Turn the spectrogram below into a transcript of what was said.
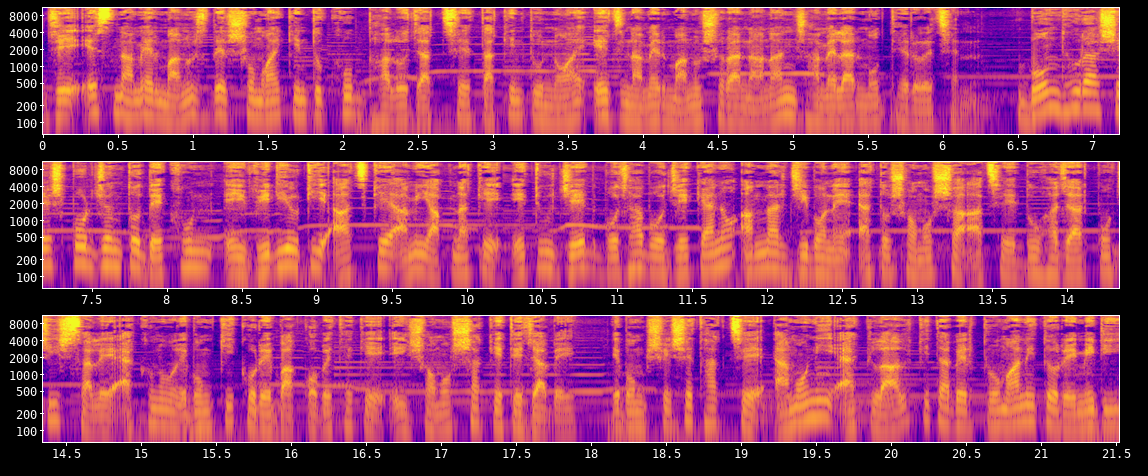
যে এস নামের মানুষদের সময় কিন্তু খুব ভালো যাচ্ছে তা কিন্তু নয়, এজ নামের মানুষরা নানান ঝামেলার মধ্যে রয়েছেন। বন্ধুরা, শেষ পর্যন্ত দেখুন এই ভিডিওটি। আজকে আমি আপনাকে এ টু জেড বোঝাবো যে কেন আপনার জীবনে এত সমস্যা আছে দু হাজার পঁচিশ সালে এখনও এবং কি করে বা কবে থেকে এই সমস্যা কেটে যাবে। এবং শেষে থাকছে এমনই এক লাল কিতাবের প্রমাণিত রেমিডি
